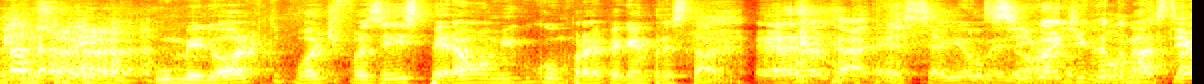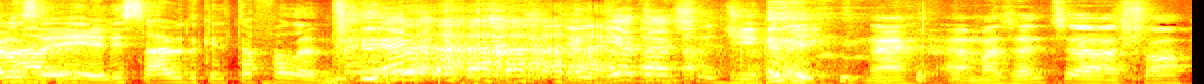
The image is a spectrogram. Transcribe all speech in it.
menos bem. O melhor que tu pode fazer é esperar um amigo comprar e pegar emprestado. É verdade. Essa aí é o melhor. Siga a dica do Matheus aí, ele sabe do que ele tá falando. Eu ia dar essa dica aí, né? Ah, mas antes, ah, só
